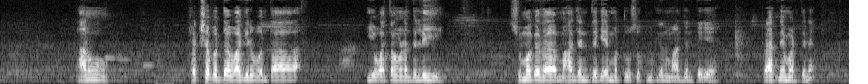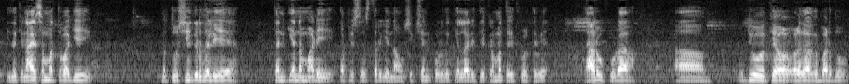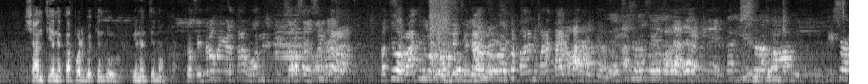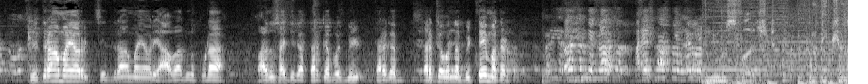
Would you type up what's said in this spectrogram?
ನಾನು ಪ್ರಕ್ಷಬದ್ಧವಾಗಿರುವಂಥ ಈ ವಾತಾವರಣದಲ್ಲಿ ಶಿವಮೊಗ್ಗದ ಮಹಾಜನತೆಗೆ ಮತ್ತು ಸುತ್ತಮುತ್ತಲಿನ ಮಹಾಜನತೆಗೆ ಪ್ರಾರ್ಥನೆ ಮಾಡ್ತೇನೆ. ಇದಕ್ಕೆ ನ್ಯಾಯಸಮ್ಮತವಾಗಿ ಮತ್ತು ಶೀಘ್ರದಲ್ಲಿಯೇ ತನಿಖೆಯನ್ನು ಮಾಡಿ ತಪ್ಪಿತಸ್ಥರಿಗೆ ನಾವು ಶಿಕ್ಷೆಯನ್ನು ಕೊಡೋದಕ್ಕೆ ಎಲ್ಲ ರೀತಿಯ ಕ್ರಮ ತೆಗೆದುಕೊಳ್ತೇವೆ. ಯಾರೂ ಕೂಡ ಉದ್ಯೋಗಕ್ಕೆ ಒಳಗಾಗಬಾರ್ದು ಶಾಂತಿಯನ್ನು ಕಾಪಾಡಬೇಕೆಂದು ವಿನಂತಿ ನಾನು ಸಿದ್ದರಾಮಯ್ಯ ಅವರು. ಸಿದ್ದರಾಮಯ್ಯ ಅವರು ಯಾವಾಗಲೂ ಕೂಡ ಭಾಳ ದಿವಸ ಆಯ್ತು ಈಗ ತರ್ಕ ಬ- ತರ್ಕ ತರ್ಕವನ್ನು ಬಿಟ್ಟೇ ಮಾತಾಡ್ತಾರೆ ನ್ಯೂಸ್ ಫಸ್ಟ್ ಪ್ರತಿಕ್ಷಣ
